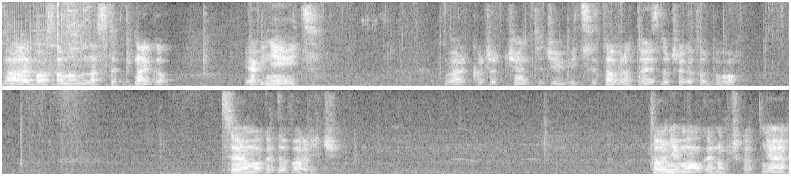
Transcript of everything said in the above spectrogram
No ale bossa mam następnego. Jak nic. Warkocz odcięty dziewicy. Dobra, to jest do czego to było? Co ja mogę dowalić? To nie mogę na przykład, nie?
